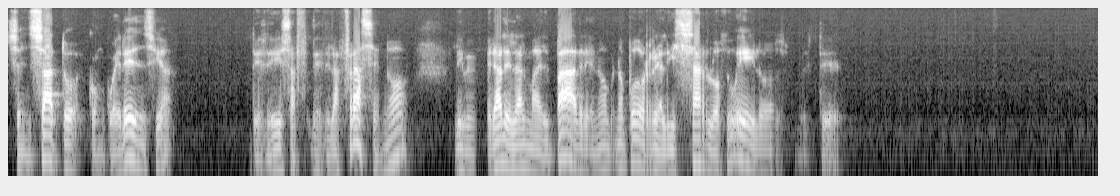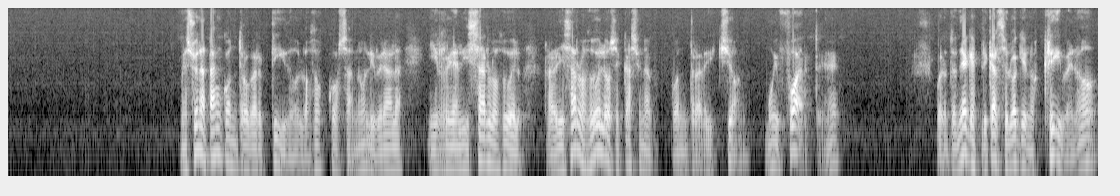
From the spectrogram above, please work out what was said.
sensato, con coherencia, desde, esa, desde las frases, ¿no? Liberar el alma del Padre, no, no puedo realizar los duelos. Este, me suena tan controvertido las dos cosas, ¿no? Liberar y realizar los duelos. Realizar los duelos es casi una contradicción muy fuerte. ¿eh? Bueno, tendría que explicárselo a quien lo escribe, ¿no?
